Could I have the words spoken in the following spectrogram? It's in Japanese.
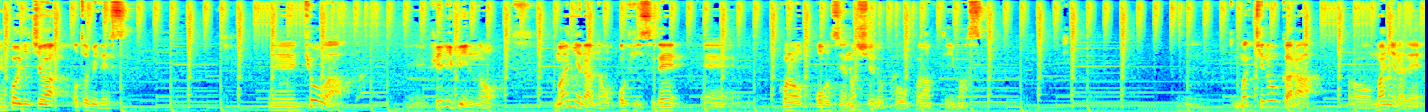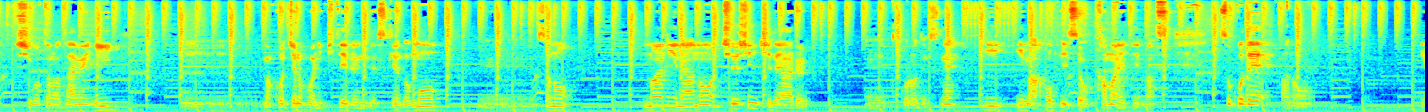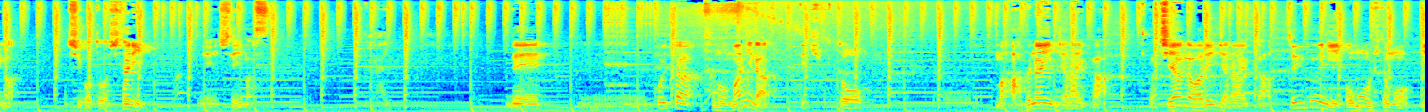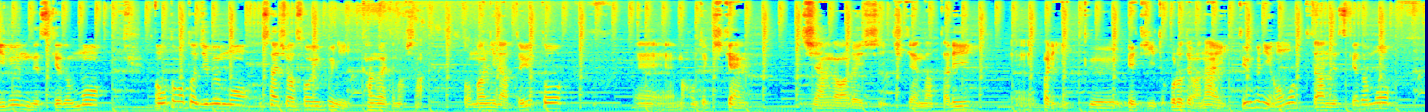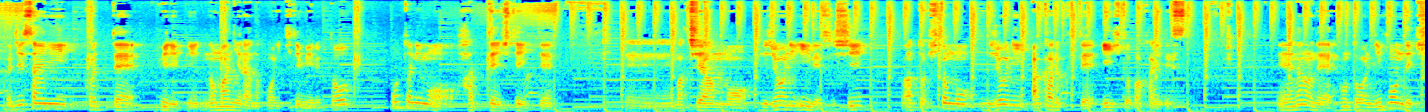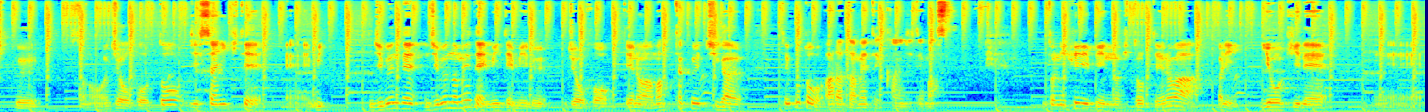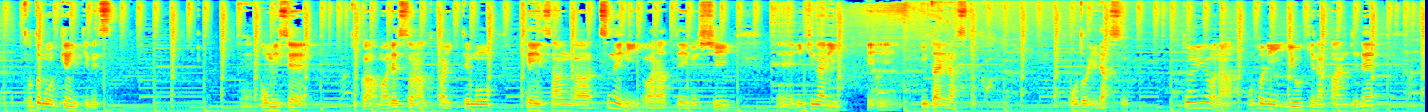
えこんにちは、おとみです、えー今日はえフィリピンのマニラのオフィスで、えーこの音声の収録を行っています。うんま、昨日からこのマニラで仕事のために、えーま、こっちの方に来てるんですけども、えーそのマニラの中心地である、えーところですね、に今オフィスを構えています。そこで、あの、仕事をしたり、えしています。はい、で、えこういったそのマニラって聞くと、まあ、危ないんじゃないか治安が悪いんじゃないかというふうに思う人もいるんですけどももともと自分も最初はそういうふうに考えてましたマニラというと、えーまあ、本当に危険治安が悪いし危険だったり、えーやっぱり行くべきところではないというふうに思ってたんですけども実際にこうやってフィリピンのマニラの方に来てみると本当にもう発展していて、えーまあ、治安も非常にいいですしあと人も非常に明るくていい人ばかりです、えーなので本当日本で聞くその情報と実際に来て、えー自分で自分の目で見てみる情報っていうのは全く違うということを改めて感じてます。本当にフィリピンの人っていうのはやっぱり陽気で、えとても元気です。お店とか、まあ、レストランとか行っても店員さんが常に笑っているし、えーいきなり、えー歌い出すとか踊り出すというような本当に陽気な感じで、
